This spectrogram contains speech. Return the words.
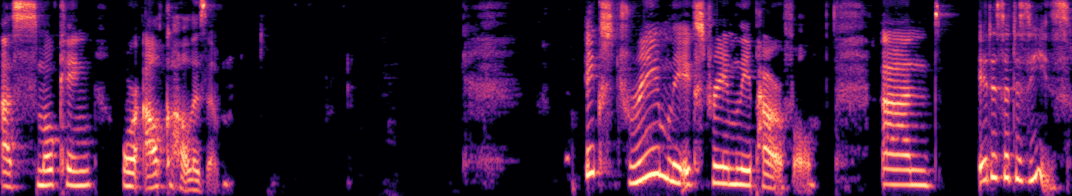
as smoking or alcoholism. Extremely, extremely powerful. And it is a disease.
